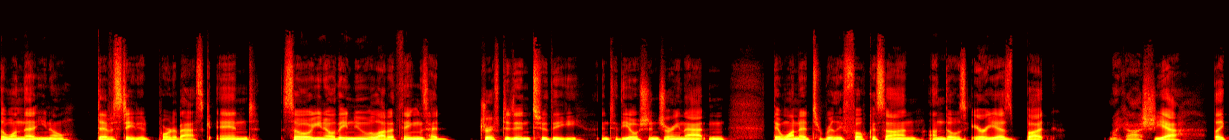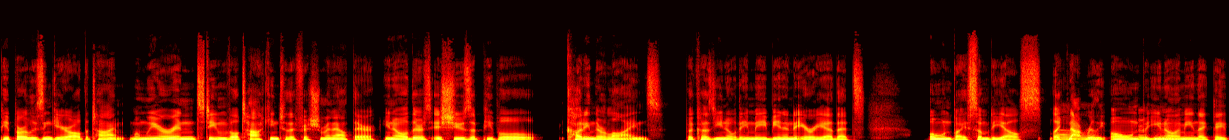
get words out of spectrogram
The one that you know devastated Port aux Basques, and so you know they knew a lot of things had drifted into the into the ocean during that, and they wanted to really focus on on those areas. But my gosh, yeah. Like people are losing gear all the time. When we were in Stephenville talking to the fishermen out there, you know, there's issues of people cutting their lines because, you know, they may be in an area that's owned by somebody else. Like not Oh, really owned, but you know what I mean? Like they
